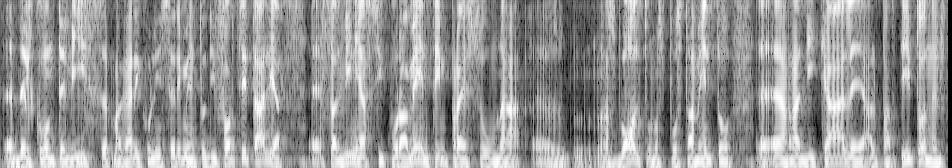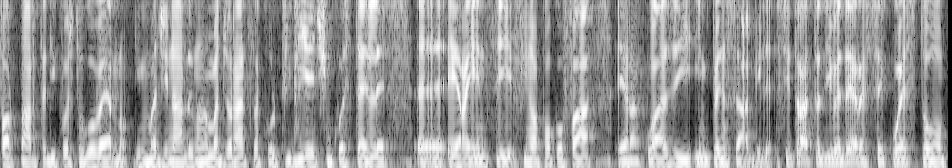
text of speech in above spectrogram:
eh, del Conte bis, magari con l'inserimento di Forza Italia. Eh, Salvini ha sicuramente impresso una, eh, una svolta, uno spostamento radicale al partito nel far parte di questo governo. Immaginarlo in una maggioranza col PD e 5 Stelle e Renzi fino a poco fa era quasi impensabile inevitabile. Si tratta di vedere se questo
